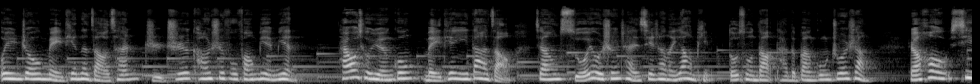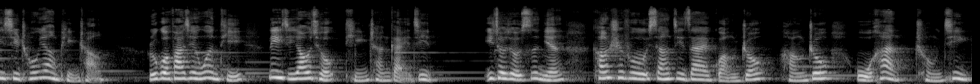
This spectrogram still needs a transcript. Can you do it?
魏应洲每天的早餐只吃康师傅方便面。他要求员工每天一大早将所有生产线上的样品都送到他的办公桌上，然后细细抽样品尝。如果发现问题，立即要求停产改进。一九九四年，康师傅相继在广州、杭州、武汉、重庆、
